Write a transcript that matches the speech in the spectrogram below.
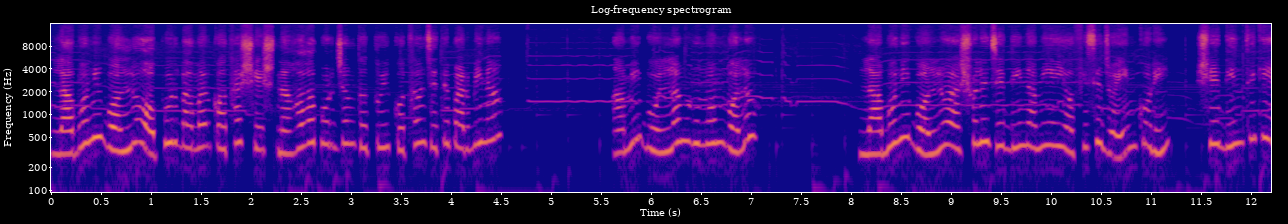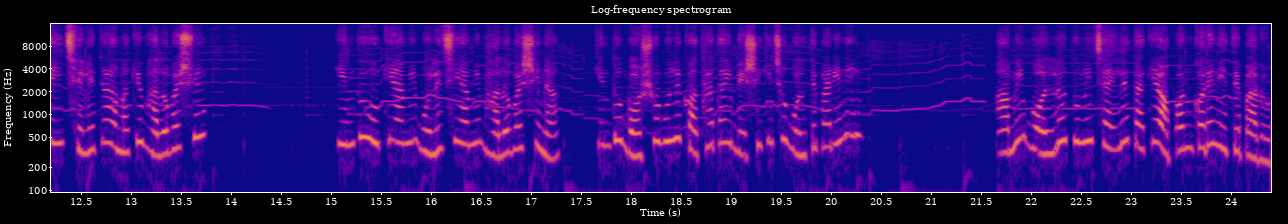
লাবণী বলল, অপূর্ব, আমার কথা শেষ না হওয়া পর্যন্ত তুই কোথাও যেতে পারবি না? আমি বললাম, হুমম, বলো। লাবণী বলল, আসলে যে দিন আমি এই অফিসে জয়েন করি সেই দিন থেকে এই ছেলেটা আমাকে ভালোবাসে? কিন্তু ওকে আমি বলেছি আমি ভালোবাসি না, কিন্তু বর্ষ বলে কথা, তাই বেশি কিছু বলতে পারিনি? আমি বলল, তুমি চাইলে তাকে আপন করে নিতে পারো।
